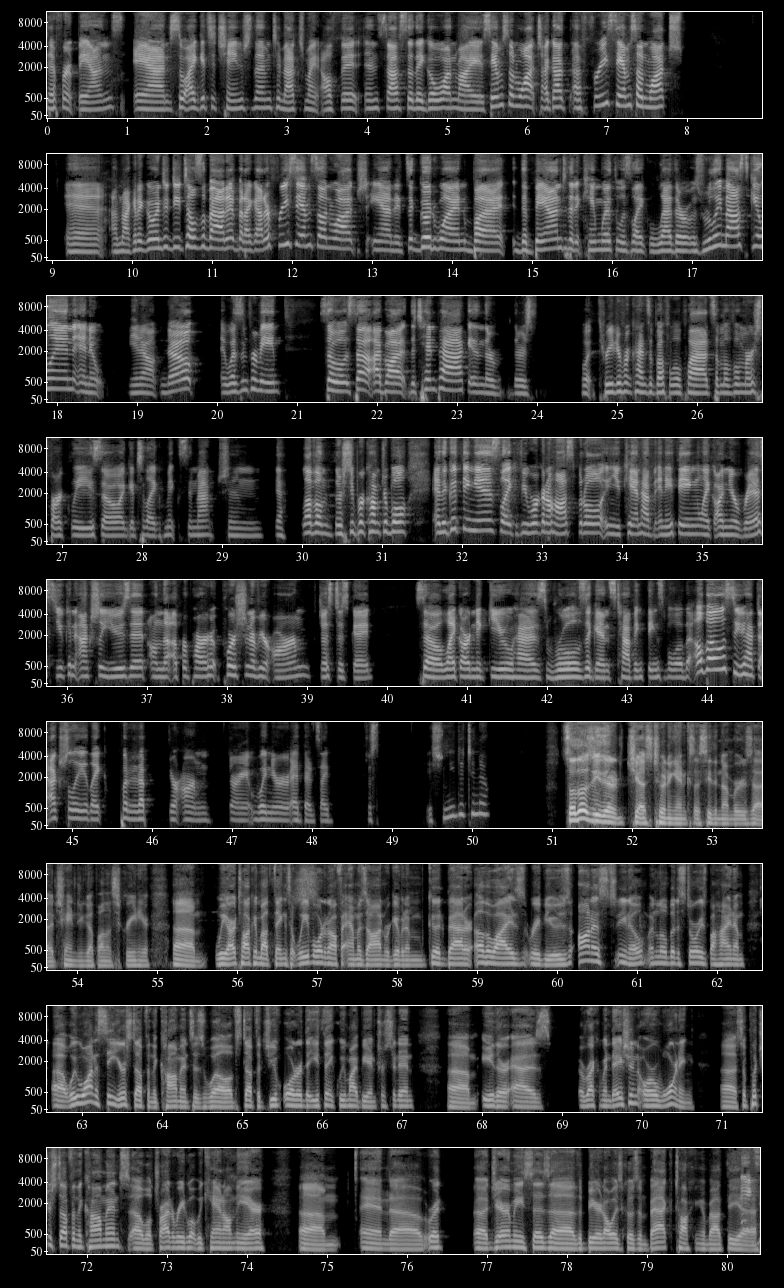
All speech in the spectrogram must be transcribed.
different bands. And so I get to change them to match my outfit and stuff. So they go on my Samsung watch. I got a free Samsung watch. And I'm not going to go into details about it, but I got a free Samsung watch and it's a good one. But the band that it came with was like leather. It was really masculine and it, you know, nope, it wasn't for me. So, so I bought the 10 pack and there, there's what, three different kinds of buffalo plaid. Some of them are sparkly. So I get to like mix and match and yeah, love them. They're super comfortable. And the good thing is, like, if you work in a hospital and you can't have anything like on your wrist, you can actually use it on the upper part portion of your arm just as good. So, like, our NICU has rules against having things below the elbow, so you have to actually like put it up your arm during when you're at bedside. Just in case you needed to know. So those of you that are just tuning in, because I see the numbers uh, changing up on the screen here, um, we are talking about things that we've ordered off of Amazon. We're giving them good, bad, or otherwise reviews, honest, you know, and a little bit of stories behind them. Uh, we want to see your stuff in the comments as well of stuff that you've ordered that you think we might be interested in, um, either as a recommendation or a warning. Uh, so put your stuff in the comments. Uh, we'll try to read what we can on the air. Um, and uh, uh, Jeremy says the beard always goes in back, talking about the. Uh,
